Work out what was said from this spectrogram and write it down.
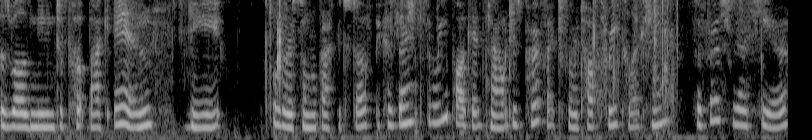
as well as needing to put back in the other summer package stuff because they're in three pockets now, which is perfect for a top three collection. So first we are here,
